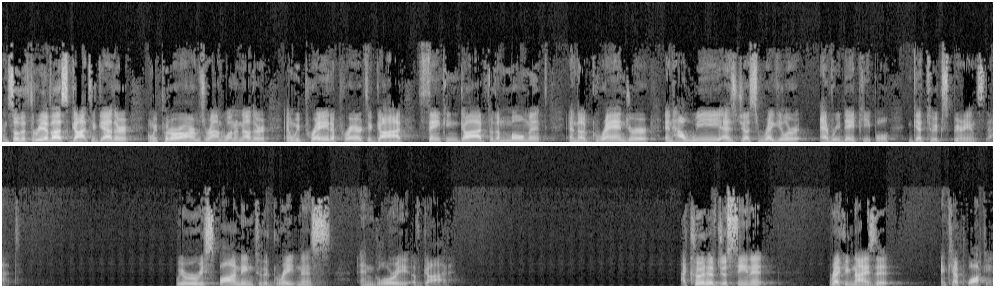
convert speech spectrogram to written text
And so the three of us got together and we put our arms around one another and we prayed a prayer to God, thanking God for the moment and the grandeur and how we, as just regular, everyday people, get to experience that. We were responding to the greatness and glory of God. I could have just seen it, recognized it, and kept walking.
